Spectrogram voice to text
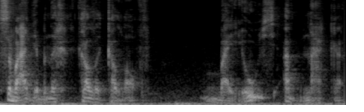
свадебных колоколов. Боюсь, однако,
